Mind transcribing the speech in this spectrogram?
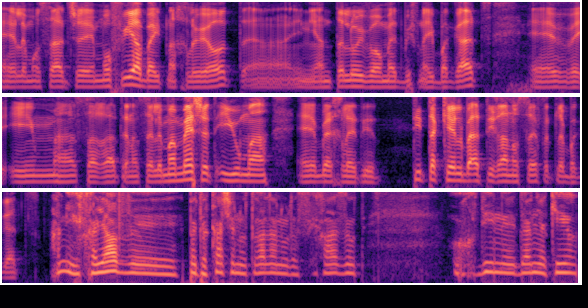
למוסד שמופיע בהתנחלויות, העניין תלוי ועומד בפני בג"ץ, אה, ואם השרה תנסה לממש את איומה, אה, בהחלט תיתקל בעתירה נוספת לבג"ץ. אני חייב, בדקה שנותרה לנו לשיחה הזאת, עורך דין דן יקיר,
